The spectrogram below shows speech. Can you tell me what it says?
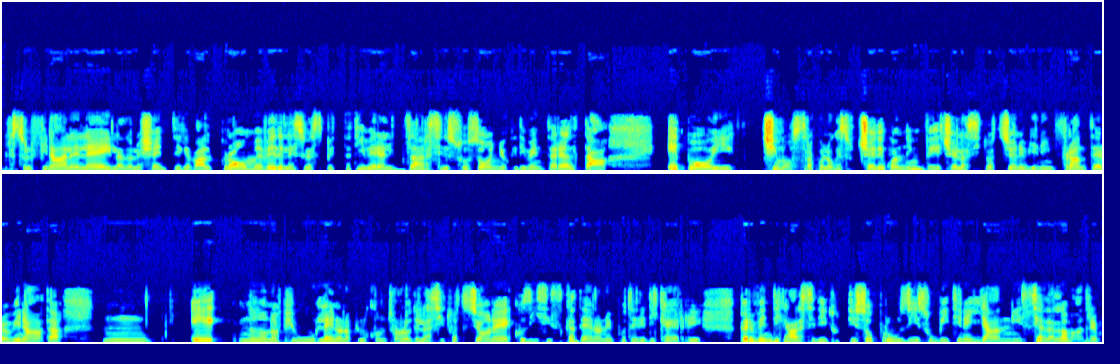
verso il finale lei, l'adolescente che va al prom, vede le sue aspettative realizzarsi, il suo sogno che diventa realtà e poi ci mostra quello che succede quando invece la situazione viene infranta e rovinata mh, e non più, lei non ha più il controllo della situazione e così si scatenano i poteri di Carrie per vendicarsi di tutti i soprusi subiti negli anni sia dalla madre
